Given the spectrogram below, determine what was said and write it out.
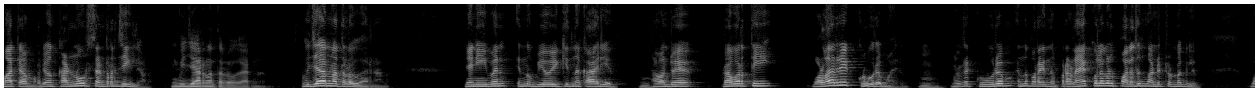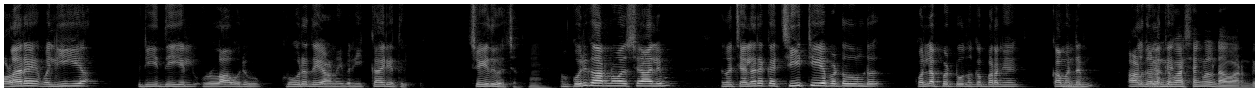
മാറ്റാൻ പറഞ്ഞു. കണ്ണൂർ സെൻട്രൽ ജയിലാണ് വിചാരണ തടവുകാരനാണ്. വിചാരണ തടവുകാരനാണ്. ഞാൻ ഇവൻ എന്ന് ഉപയോഗിക്കുന്ന കാര്യം അവന്റെ അവന്റെ പ്രവൃത്തി വളരെ ക്രൂരമായിരുന്നു. വളരെ ക്രൂരം എന്ന് പറയുന്നത് പ്രണയക്കൊലകൾ പലതും കണ്ടിട്ടുണ്ടെങ്കിലും വളരെ വലിയ രീതിയിൽ ഉള്ള ഒരു ക്രൂരതയാണ് ഇവൻ ഇക്കാര്യത്തിൽ ചെയ്തു വെച്ചത്. നമുക്കൊരു കാരണവശാലും എന്താ ചിലരൊക്കെ ചീറ്റ് ചെയ്യപ്പെട്ടതുകൊണ്ട് കൊല്ലപ്പെട്ടു എന്നൊക്കെ പറഞ്ഞ് കമന്റും ആളുകളൊക്കെ വശങ്ങൾ ഉണ്ടാവാറുണ്ട്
